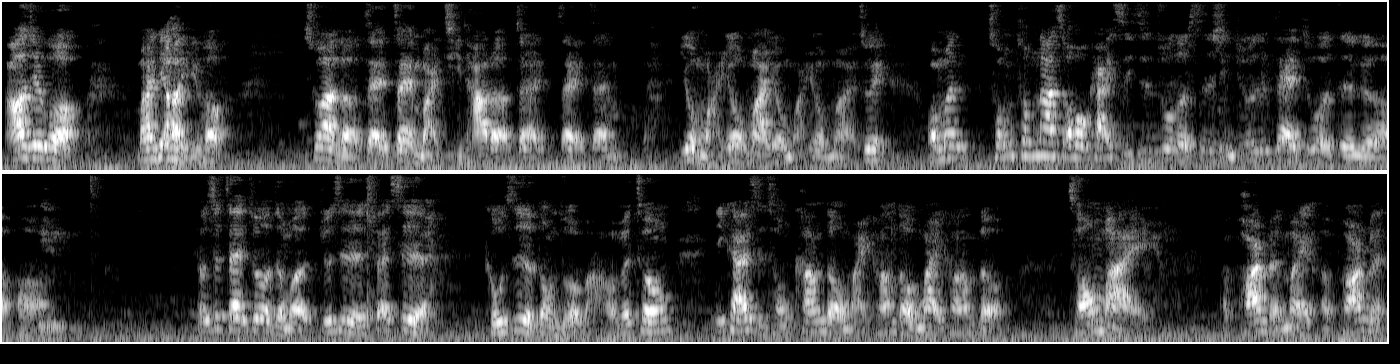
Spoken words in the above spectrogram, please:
然后结果卖掉以后，算了，再再买其他的，再再再又买又卖又买又卖，所以我们从从那时候开始一直做的事情，就是在做这个呃。都是在做怎么，就是算是投资的动作吧。我们从一开始从 condo 买 condo 卖 condo，从买 apartment 卖 apartment，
